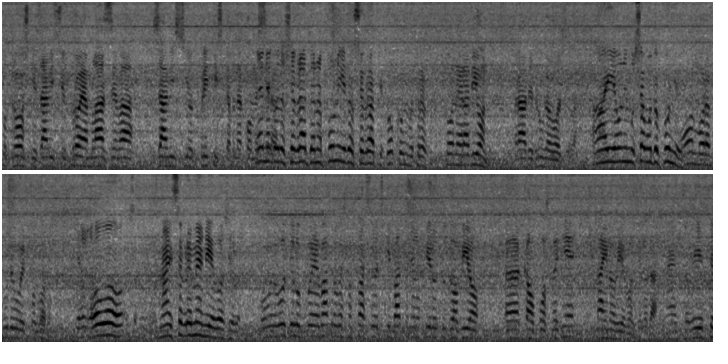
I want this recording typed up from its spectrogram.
potrošnje, zavisi od broja mlazeva, zavisi od pritiska na kome Ne, se nego radi. da se vrati, da napuni i da se vrati, koliko mu treba. To ne radi on, rade druga vozila. A i oni mu samo dopunjuju. On mora bude uvek pod vodom. Jer ovo najsavremenije vozilo. Ovo je vozilo koje je vatrogasno spasilački bataljon u Pirotu dobio e, kao poslednje, najnovije vozilo, da. Eto, vidite,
